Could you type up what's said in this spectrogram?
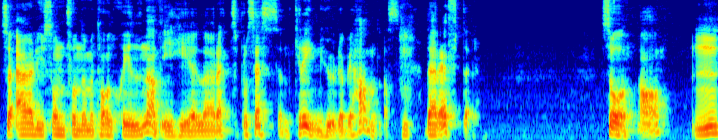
så är det ju sån fundamental skillnad i hela rättsprocessen kring hur det behandlas mm. därefter. Så ja, mm.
